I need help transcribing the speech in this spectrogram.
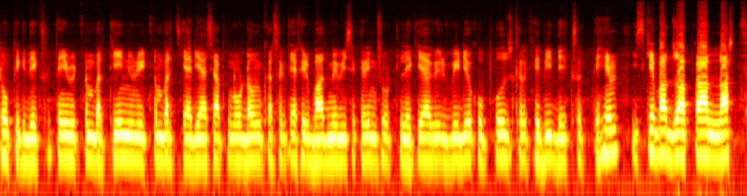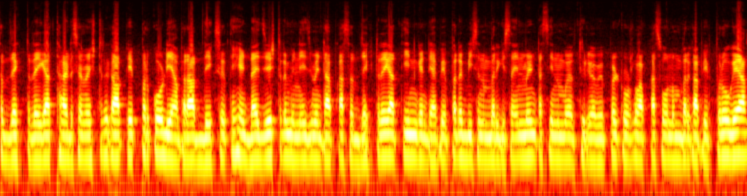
टॉपिक देख सकते हैं यूनिट नंबर तीन यूनिट नंबर चार, यहाँ से आप नोट डाउन कर सकते हैं, फिर बाद में भी स्क्रीन शॉट लेके या फिर वीडियो को पोज करके भी देख सकते हैं। इसके बाद जो आपका लास्ट सब्जेक्ट रहेगा थर्ड सेमेस्टर का पेपर कोड यहाँ पर आप देख सकते हैं डाइजेस्टर मैनेजमेंट आपका सब्जेक्ट रहेगा, तीन घंटे का पेपर है बीस नंबर की असाइनमेंट अस्सी नंबर थ्री का पेपर टोटल आपका सौ नंबर का पेपर हो गया।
